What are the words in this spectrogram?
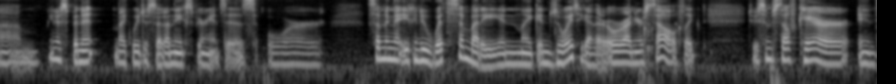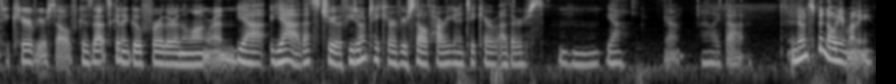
um, you know, spend it like we just said on the experiences or something that you can do with somebody and like enjoy together or on yourself. Like do some self care and take care of yourself because that's going to go further in the long run. Yeah. Yeah. That's true. If you don't take care of yourself, how are you going to take care of others? Mm-hmm. Yeah. Yeah. I like that. And don't spend all your money.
